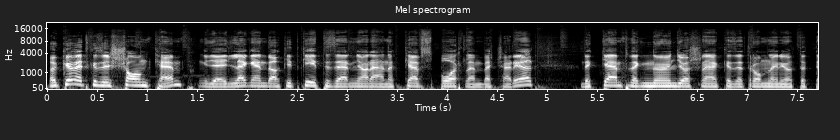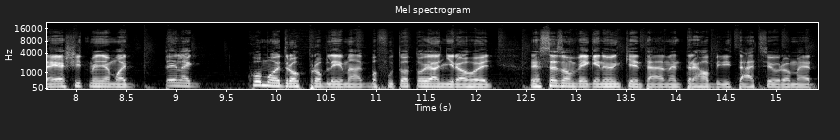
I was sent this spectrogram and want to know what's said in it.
a következő Sean Kemp, ugye egy legenda, akit 2000 nyarán a Cavs Portlandbe cserélt, de Kempnek nagyon gyorsan elkezdett romlani ott a teljesítménye, majd tényleg komoly drog problémákba futott olyannyira, hogy a szezon végén önként elment rehabilitációra, mert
